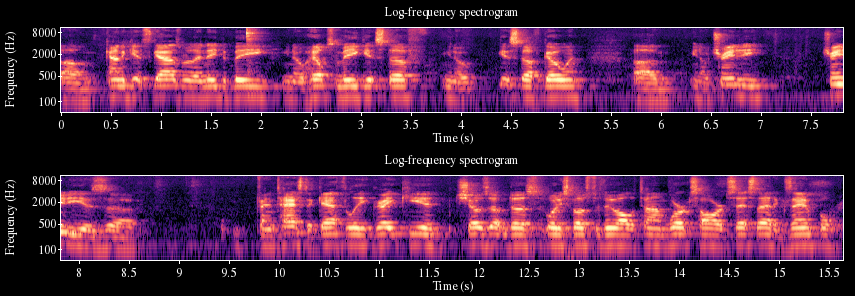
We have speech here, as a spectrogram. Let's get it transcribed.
Um, kind of gets guys where they need to be, you know, helps me get stuff, you know, get stuff going. Um, you know, Trinity, Trinity is a fantastic athlete, great kid, shows up and does what he's supposed to do all the time, works hard, sets that example.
